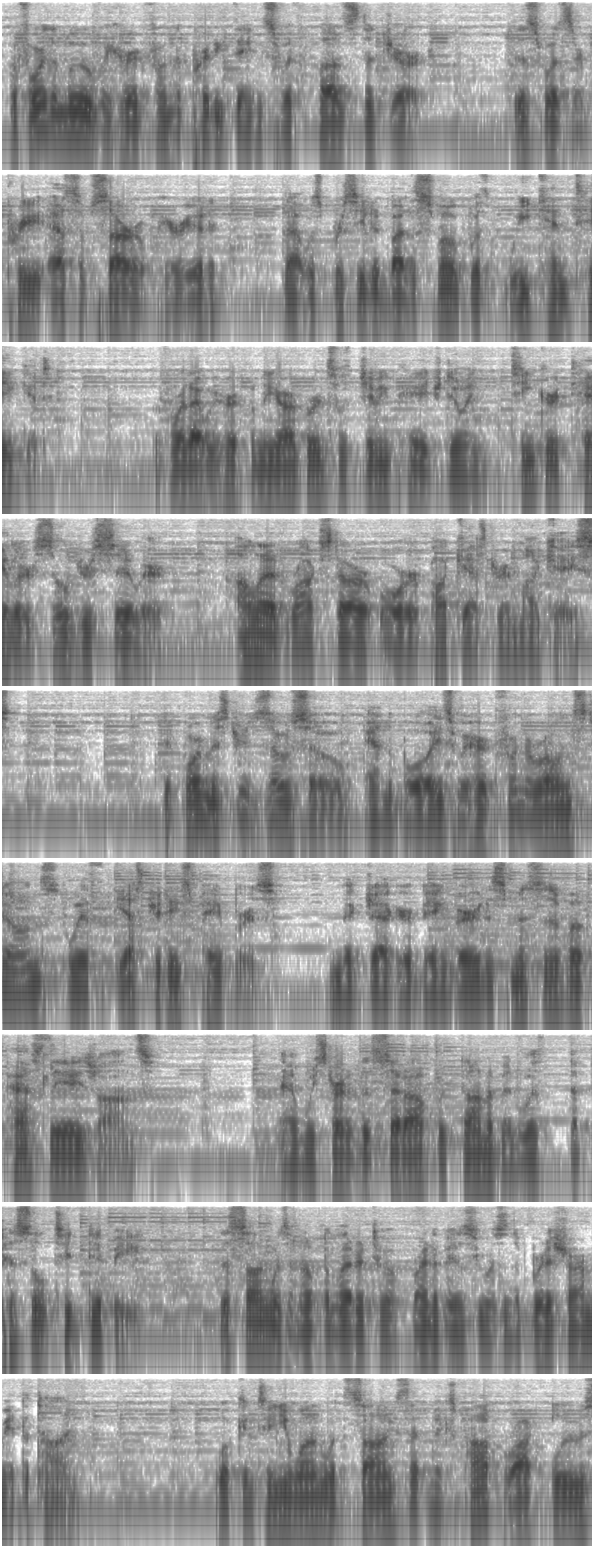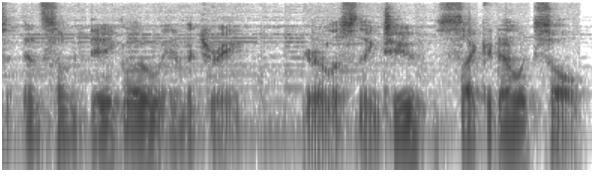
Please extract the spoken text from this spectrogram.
Before the move, we heard from the Pretty Things with Buzz the Jerk. This was their pre S.F. Sorrow period. That was preceded by The Smoke with We Can Take It. Before that, we heard from the Yardbirds with Jimmy Page doing Tinker Tailor Soldier Sailor. I'll add Rockstar or Podcaster in my case. Before Mr. Zoso and the boys, we heard from the Rolling Stones with Yesterday's Papers, Mick Jagger being very dismissive of past liaisons. And we started this set off with Donovan with Epistle to Dippy. This song was an open letter to a friend of his who was in the British Army at the time. We'll continue on with songs that mix pop, rock, blues, and some day-glow imagery. You're listening to Psychedelic Soul.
